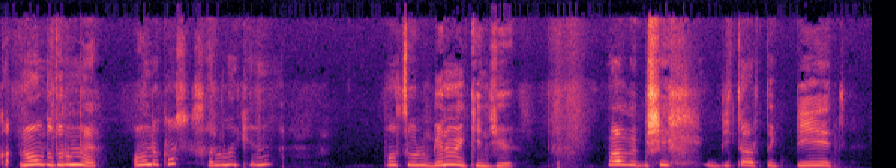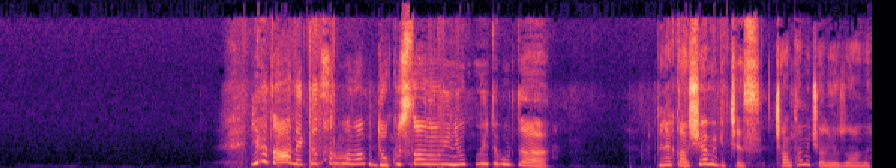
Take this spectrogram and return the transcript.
Ka- ne oldu durum ne? Anda kız sarılı ikinci. Bak sarı gene ikinci? Abi bir şey bit artık bit. Ya daha ne kadar var abi? 9 tane oyun yok muydu burada? De karşıya mı gideceğiz? Çanta mı çalıyoruz abi?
